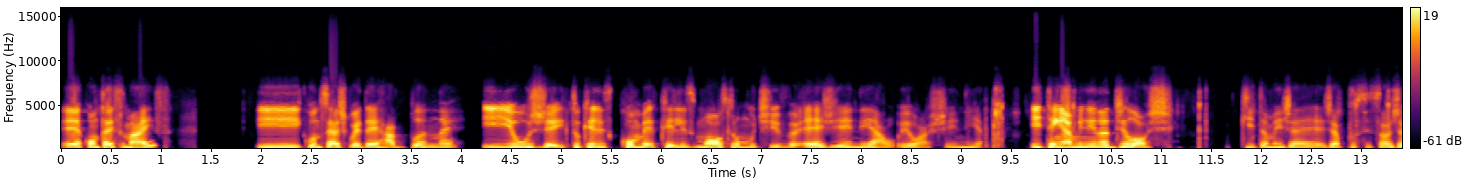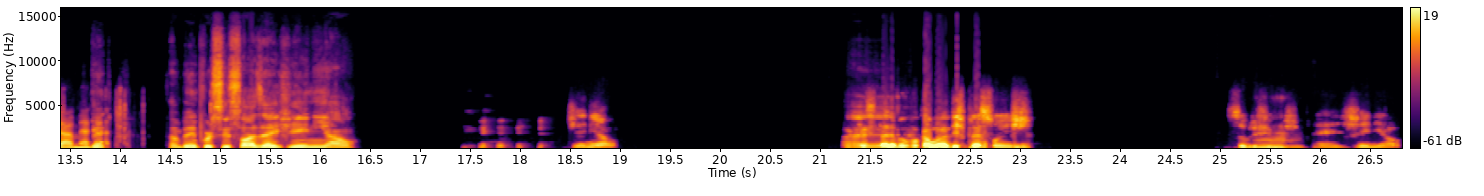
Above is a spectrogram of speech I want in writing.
é, acontece mais. E quando você acha que vai dar errado o plano, né? E o jeito que eles, come, que eles mostram o motivo é genial. Eu acho genial. E tem a menina de Lost, que também já, é, já por si só já me Bem- agrada. Também por si só é genial. Genial. Ah, Acrescentarei meu vocabulário de expressões sobre filmes. Uhum. É genial.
